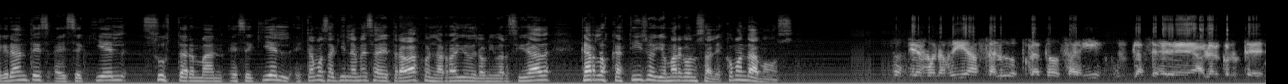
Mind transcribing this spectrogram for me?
integrantes a Ezequiel Susterman. Ezequiel, estamos aquí en la mesa de trabajo en la radio de la universidad. Carlos Castillo y Omar González, ¿cómo andamos? Bien, buenos días, saludos para todos ahí, un placer eh, hablar con ustedes.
